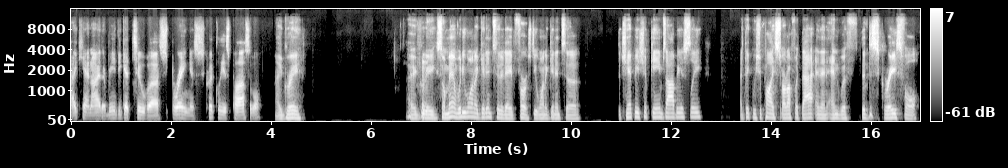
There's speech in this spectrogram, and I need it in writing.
I can't either. We need to get to uh, spring as quickly as possible. I agree. I Hmm. agree. so, man, what do you want to get into today first? Do you want to get into the championship games? Obviously, I think we should probably start off with that and then end with the disgraceful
